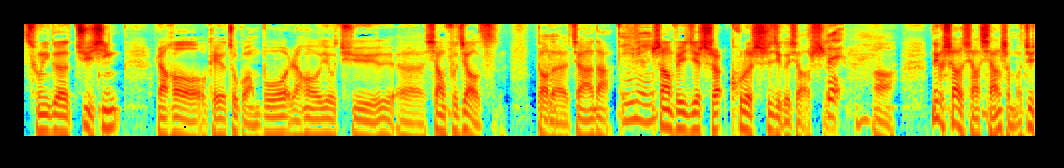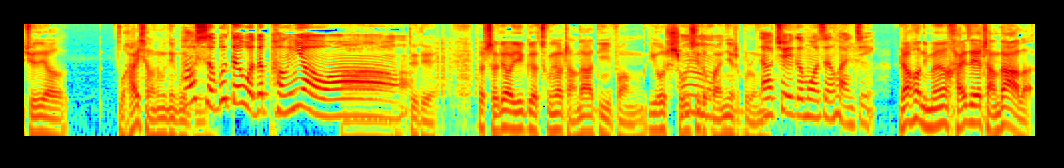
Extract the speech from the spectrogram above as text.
从一个巨星，然后 OK 做广播，然后又去呃相夫教子，到了加拿大移民，上飞机十哭了十几个小时。对啊，那个时候想想什么，就觉得要。我还想什么那个问题？好舍不得我的朋友哦。啊，对对，要舍掉一个从小长大的地方，一个熟悉的环境是不容易。然后去一个陌生环境。然后你们孩子也长大了，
